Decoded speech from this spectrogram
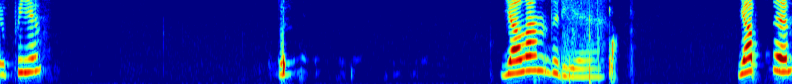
Yapayım. Yalandır ya. Yaptım.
